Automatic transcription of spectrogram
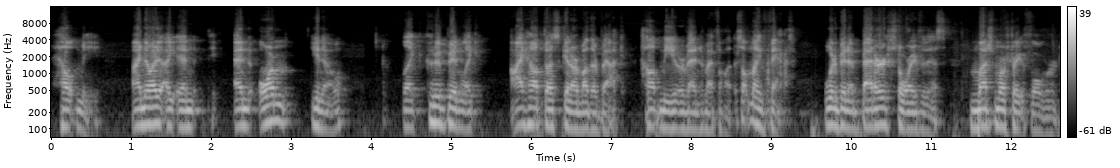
help me. I know I, I and and orm you know like could have been like i helped us get our mother back. Help me revenge my father. Something like that would have been a better story for this much more straightforward.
